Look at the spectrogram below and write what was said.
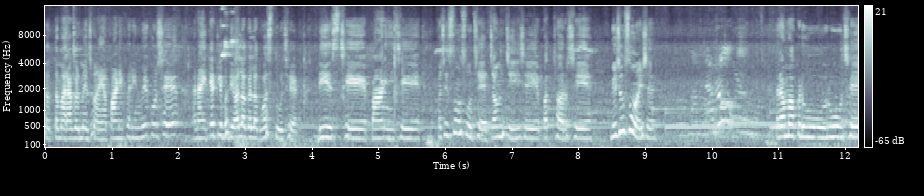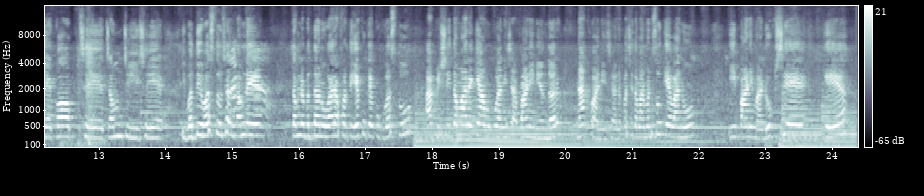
તો તમારા આગળ મેં જો અહીંયા પાણી ભરીને મૂક્યું છે અને અહીં કેટલી બધી અલગ અલગ વસ્તુ છે. ડીશ છે, પાણી છે, પછી શું શું છે? ચમચી છે, પથ્થર છે, બીજું શું હોય છે? રમકડું, રૂ છે, કપ છે, ચમચી છે એ બધી વસ્તુ છે ને તમને તમને બધાનું વારાફરતી એકુક એકુક વસ્તુ આપીશ એ તમારે ક્યાં મૂકવાની છે? આ પાણીની અંદર નાખવાની છે. અને પછી તમારે મને શું કહેવાનું? એ પાણીમાં ડૂબશે કે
